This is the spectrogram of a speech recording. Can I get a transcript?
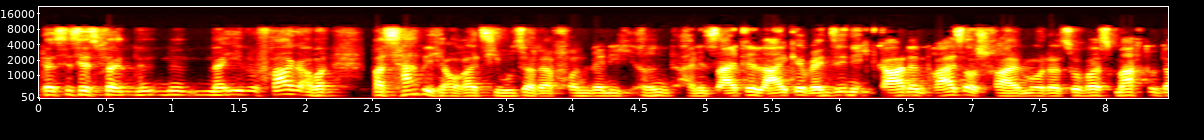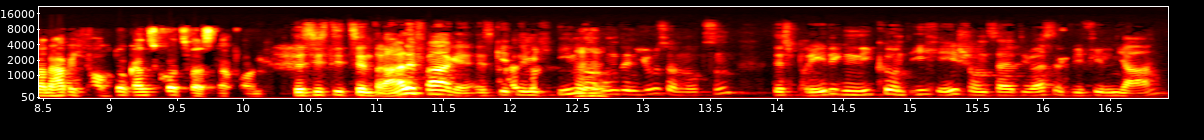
das ist jetzt eine naive Frage, aber was habe ich auch als User davon, wenn ich irgendeine Seite like, wenn sie nicht gerade einen Preis ausschreiben oder sowas macht und dann habe ich auch nur ganz kurz was davon? Das ist die zentrale Frage. Es geht also, nämlich immer um den User-Nutzen. Das predigen Nico und ich eh schon seit, ich weiß nicht wie vielen Jahren,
